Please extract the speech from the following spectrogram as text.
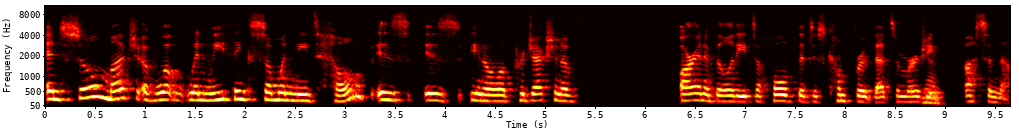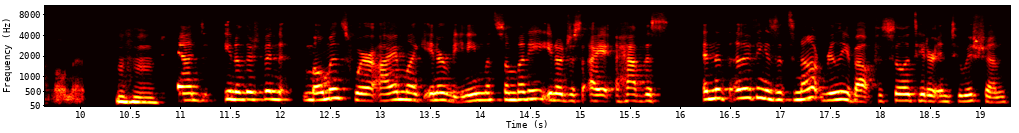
And so much of what when we think someone needs help is is, you know, a projection of our inability to hold the discomfort that's emerging for us in that moment. Mm-hmm. And you know, there's been moments where I'm like intervening with somebody. You know, just I have this and the other thing is, it's not really about facilitator intuition.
